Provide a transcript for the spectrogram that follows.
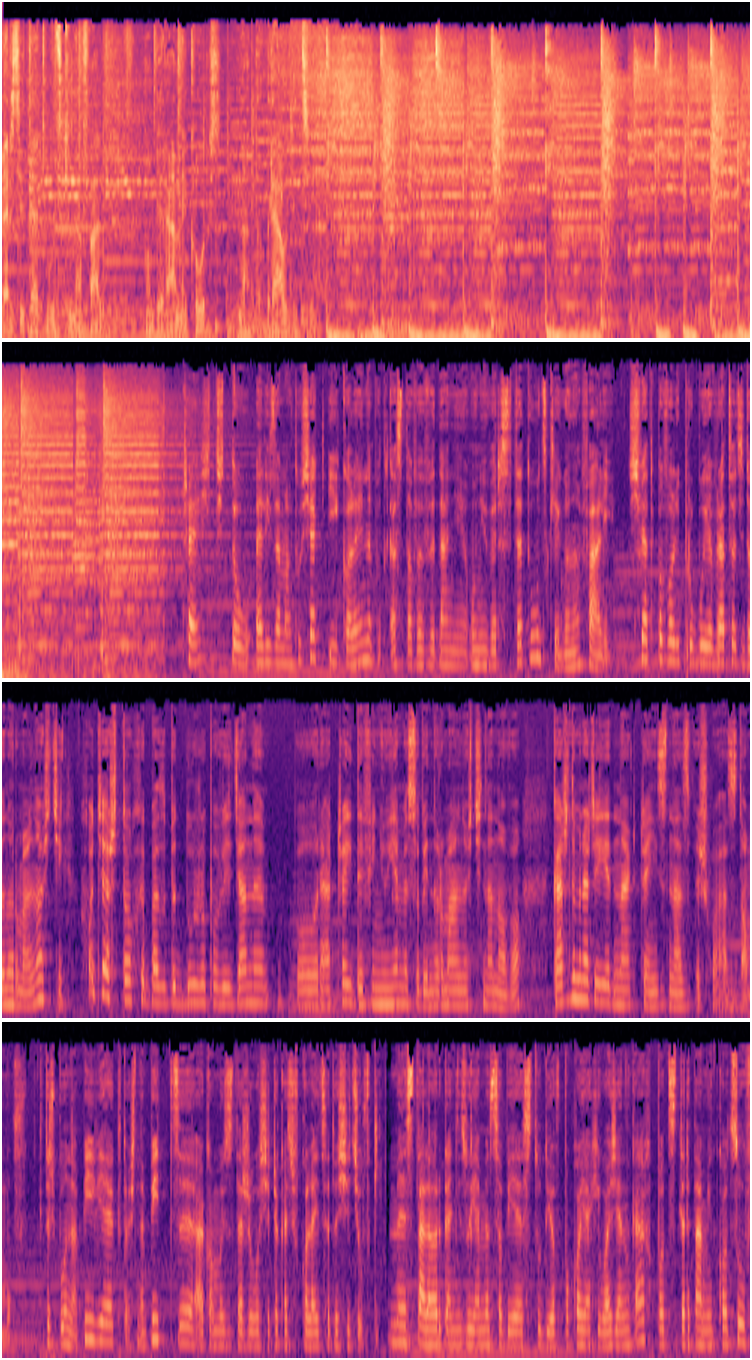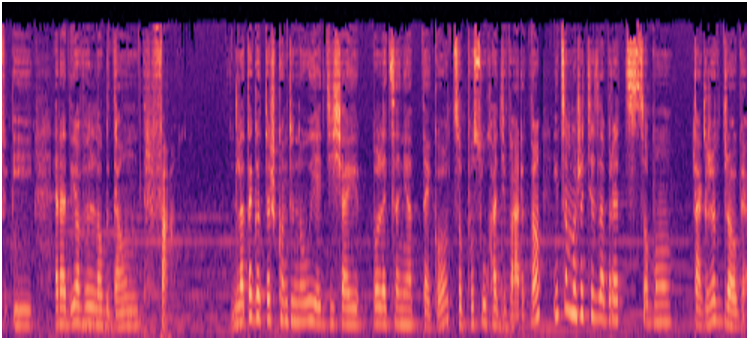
Uniwersytet Łódzki na fali. Obieramy kurs na dobre audycje. Cześć, tu Eliza Matusiak i kolejne podcastowe wydanie Uniwersytetu Łódzkiego na fali. Świat powoli próbuje wracać do normalności, chociaż to chyba zbyt dużo powiedziane, bo raczej definiujemy sobie normalność na nowo. Każdym razie jednak część z nas wyszła z domów. Ktoś był na piwie, ktoś na pizzy, a komuś zdarzyło się czekać w kolejce do sieciówki. My stale organizujemy sobie studio w pokojach i łazienkach pod stertami koców i radiowy lockdown trwa. Dlatego też kontynuuję dzisiaj polecenia tego, co posłuchać warto i co możecie zabrać z sobą także w drogę.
